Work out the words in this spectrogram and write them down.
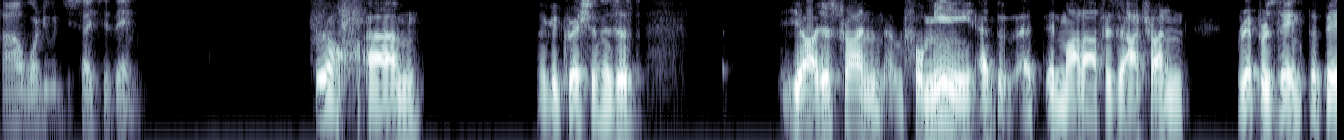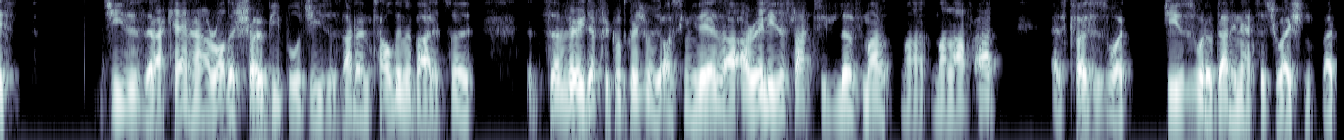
how what would you say to them? Yeah, um, a good question. It's just yeah, just try and for me at the at, in my life is that I try and represent the best Jesus that I can, and I rather show people Jesus. I don't tell them about it. So it's a very difficult question what you're asking me there. Is I, I really just like to live my, my my life out as close as what Jesus would have done in that situation. But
